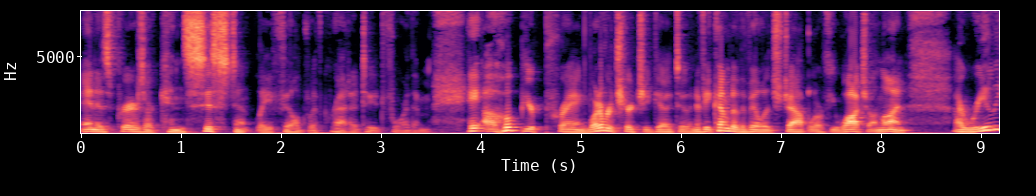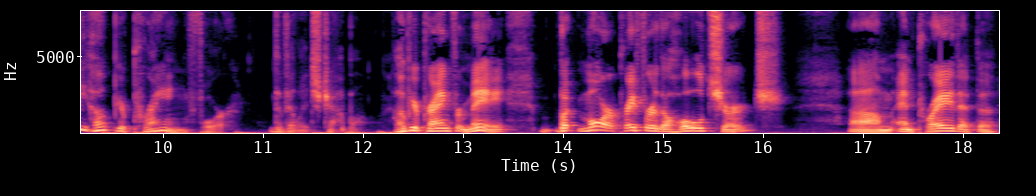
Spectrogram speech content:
and his prayers are consistently filled with gratitude for them. Hey, I hope you're praying, whatever church you go to, and if you come to the Village Chapel or if you watch online, I really hope you're praying for the Village Chapel. I hope you're praying for me, but more, pray for the whole church, um, and pray that the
